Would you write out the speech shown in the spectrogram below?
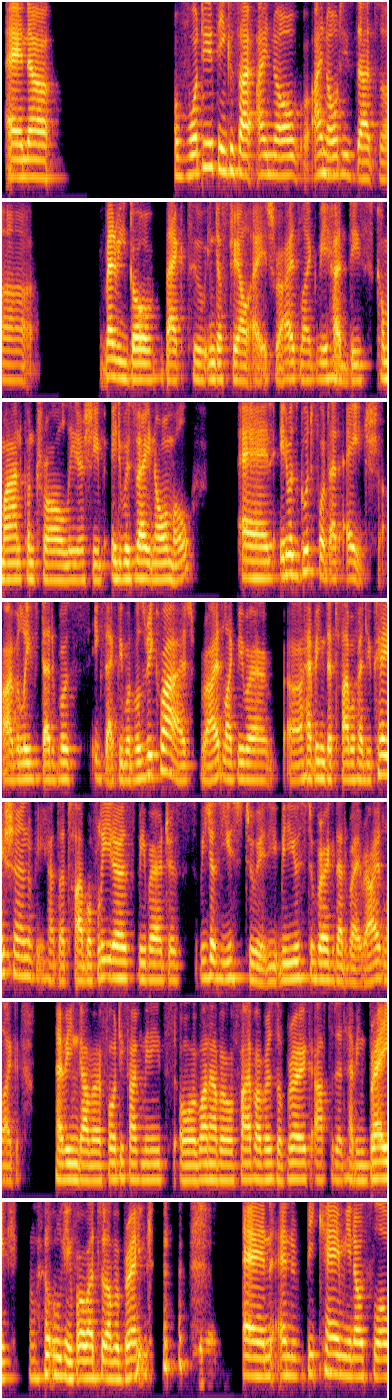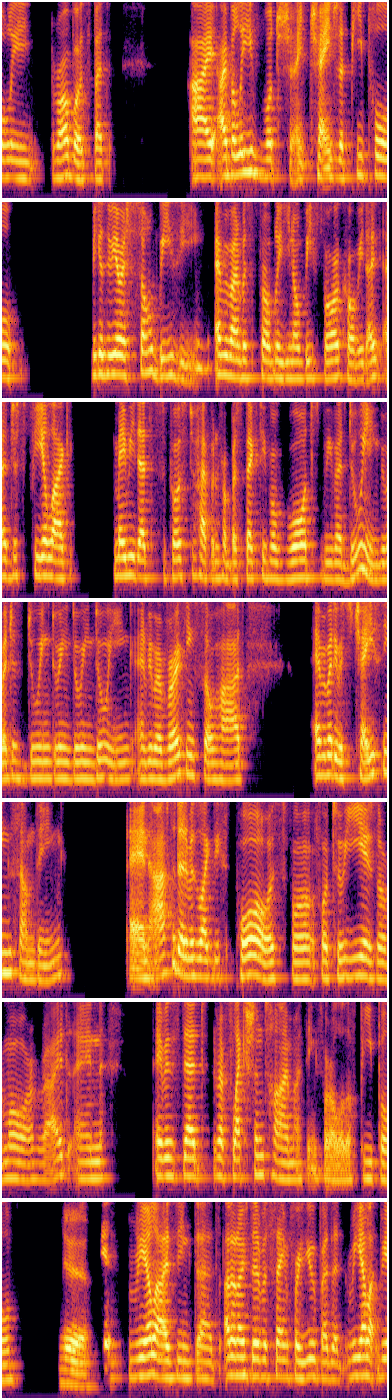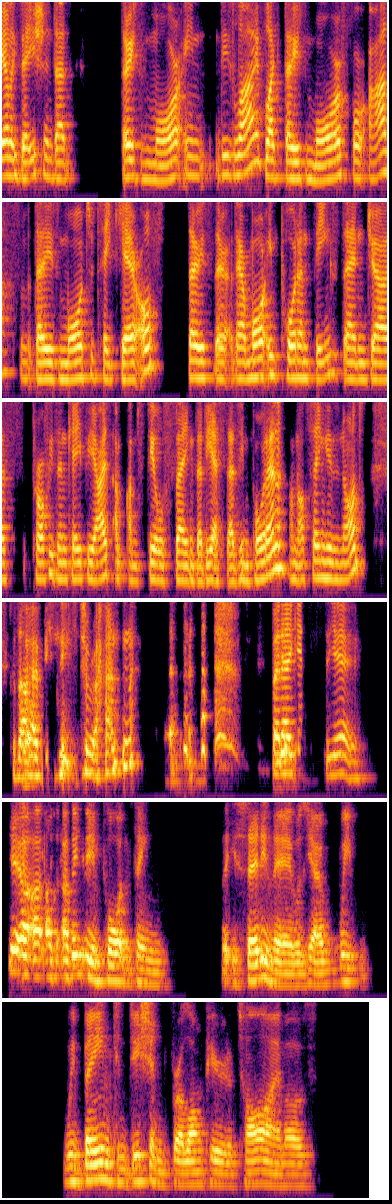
And uh what do you think because I, I know i noticed that uh when we go back to industrial age right like we had this command control leadership it was very normal and it was good for that age. I believe that was exactly what was required right? Like we were uh, having that type of education. We had that type of leaders. We were just we just used to it. We used to work that way right? Like having our 45 minutes or one hour or five hours of work after that having break looking forward to our break. Yeah. and and became you know slowly robots. But i i believe what changed that people because we were so busy. Everyone was probably you know before covid. I, I just feel like maybe that's supposed to happen from perspective of what we were doing. We were just doing doing doing doing and we were working so hard. Everybody was chasing something. And after that it was like this pause for for two years or more right? And it was that reflection time i think for a lot of people. Yeah. Realizing that i don't know if that was same for you but that real realization that there is more in this life like there is more for us there is more to take care of. There is there, there are more important things than just profits and kpis i'm, I'm still saying that yes that's important. I'm not saying it's not because yeah. i have business to run. But yeah. i guess yeah. Yeah I, I think the important thing that you said in there was you know we we've been conditioned for a long period of time of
